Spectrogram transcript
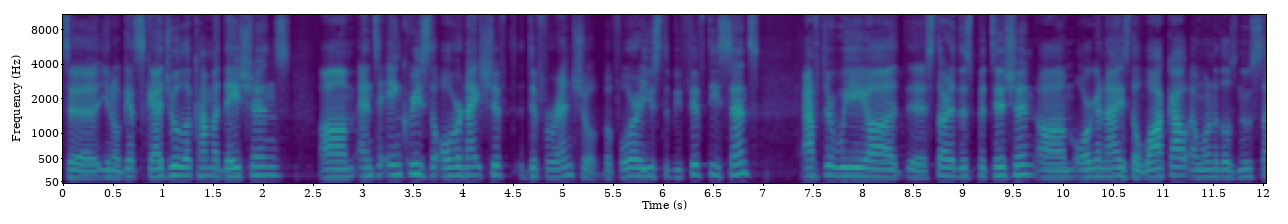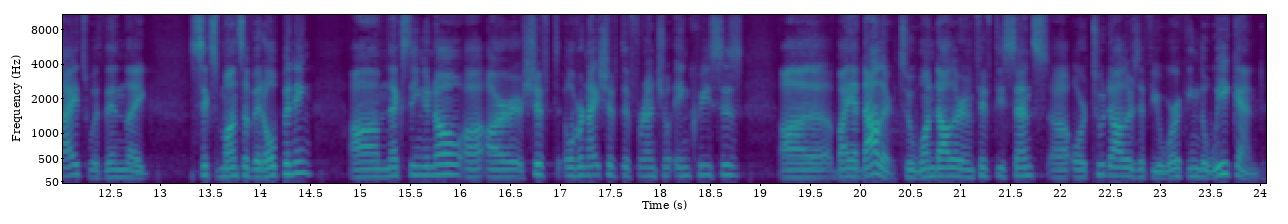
to you know get schedule accommodations um, and to increase the overnight shift differential. Before it used to be 50 cents. After we uh, started this petition, um, organized a walkout at one of those new sites within like six months of it opening. Um, next thing you know, uh, our shift overnight shift differential increases uh, by a dollar to $1.50 uh, or $2 if you're working the weekend.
